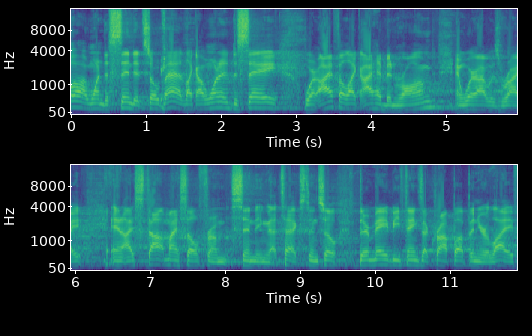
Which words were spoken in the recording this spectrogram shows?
oh, I wanted to send it so bad. Like I wanted to say where I felt like I had been wronged and where I was right, and I stopped myself from sending that text. And so there may be things that crop up in your life,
